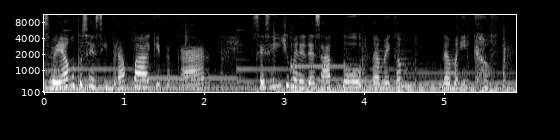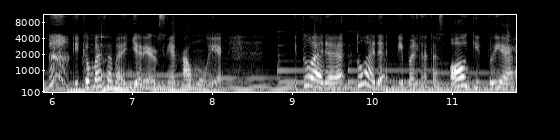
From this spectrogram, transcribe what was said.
sebenarnya aku tuh sesi berapa? Gitu kan sesinya cuma ada satu namanya kan nama Ikam Ikam bahasa Banjar ya harusnya kamu ya. Itu ada tuh ada di paling atas. Oh gitu ya.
